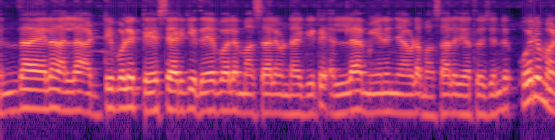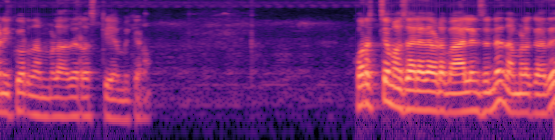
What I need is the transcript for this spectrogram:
എന്തായാലും നല്ല അടിപൊളി ടേസ്റ്റ് ആയിരിക്കും ഇതേപോലെ മസാല ഉണ്ടാക്കിയിട്ട്. എല്ലാ മീനും ഞാൻ ഇവിടെ മസാല ചേർത്ത് വെച്ചിട്ടുണ്ട്. ഒരു മണിക്കൂർ നമ്മൾ അത് റെസ്റ്റ് ചെയ്യാൻ വെക്കണം. കുറച്ച് മസാല അത് അവിടെ ബാലൻസ് ഉണ്ട്. നമ്മൾക്കത്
